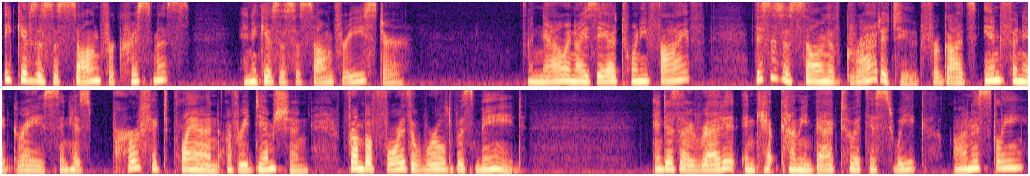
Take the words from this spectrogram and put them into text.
it gives us a song for Christmas and it gives us a song for Easter. And now in Isaiah 25, this is a song of gratitude for God's infinite grace and his perfect plan of redemption from before the world was made. And as I read it and kept coming back to it this week, honestly,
